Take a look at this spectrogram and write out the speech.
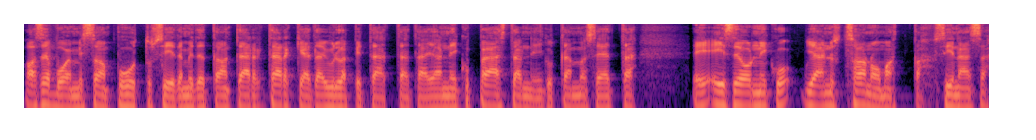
asevoimissa on puhuttu siitä, miten tämä on tär, tärkeää ylläpitää tätä ja niin kuin päästä niin kuin tämmöiseen, että ei, ei se ole niin kuin jäänyt sanomatta sinänsä,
